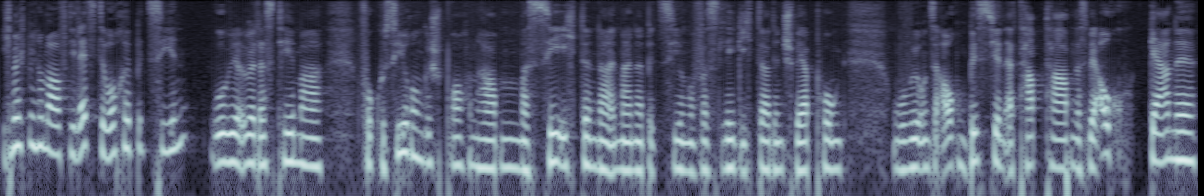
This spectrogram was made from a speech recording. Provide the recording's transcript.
ich möchte mich nochmal auf die letzte Woche beziehen, wo wir über das Thema Fokussierung gesprochen haben. Was sehe ich denn da in meiner Beziehung? Auf was lege ich da den Schwerpunkt? wo wir uns auch ein bisschen ertappt haben, dass wir auch gerne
